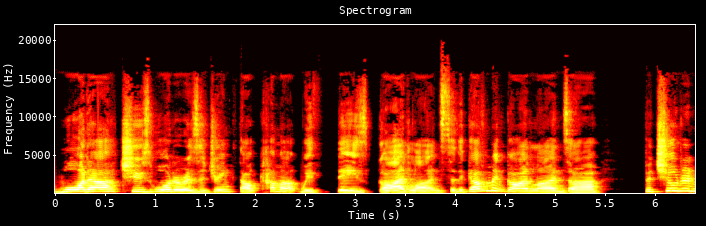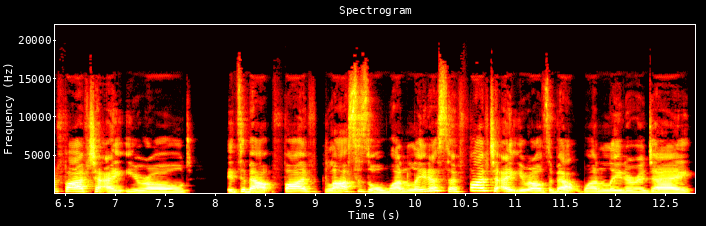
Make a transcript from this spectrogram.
water, choose water as a drink, they'll come up with these guidelines. So the government guidelines are for children five to eight year old, it's about five glasses or one litre. So five to eight year olds about one litre a day.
